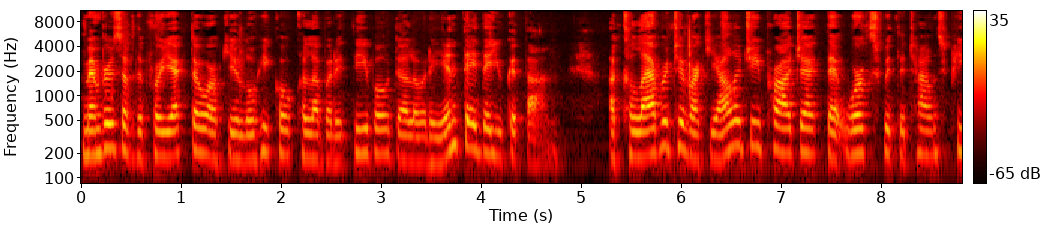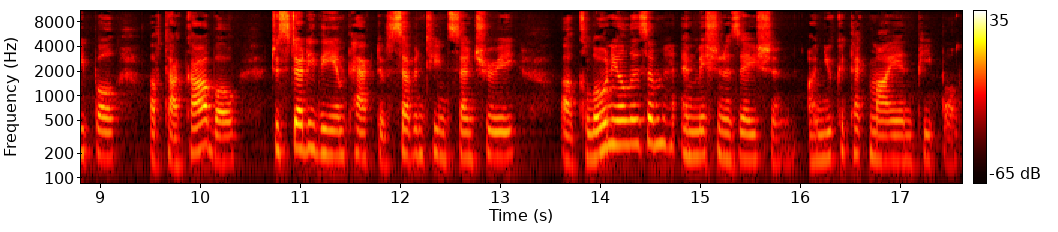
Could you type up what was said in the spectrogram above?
members of the Proyecto Arqueológico Colaborativo del Oriente de Yucatán, a collaborative archaeology project that works with the townspeople of Tahcabo to study the impact of 17th century uh, colonialism and missionization on Yucatec Mayan people.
